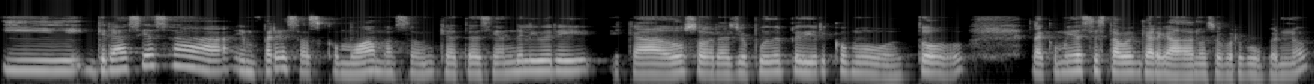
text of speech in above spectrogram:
Y gracias a empresas como Amazon que te hacían delivery cada dos horas, yo pude pedir como todo. La comida sí estaba encargada, no se preocupen, ¿no?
